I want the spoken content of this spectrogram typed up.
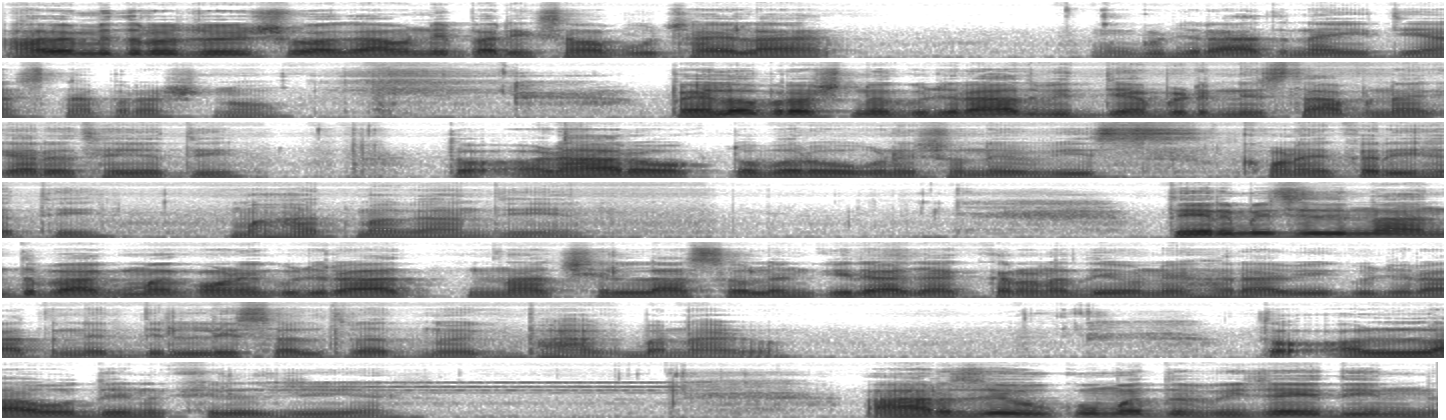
હવે મિત્રો જોઈશું અગાઉની પરીક્ષામાં પૂછાયેલા ગુજરાતના ઇતિહાસના પ્રશ્નો. પહેલો પ્રશ્ન, ગુજરાત વિદ્યાપીઠની સ્થાપના ક્યારે થઈ હતી? તો અઢાર ઓક્ટોબર ઓગણીસો ને વીસ કોણે કરી હતી? મહાત્મા ગાંધીએ. તેરમી સદીના અંતભાગમાં કોણે ગુજરાતના છેલ્લા સોલંકી રાજા કર્ણદેવને હરાવી ગુજરાતને દિલ્હી સલ્તનતનો એક ભાગ બનાવ્યો? તો અલ્લાઉદ્દીન ખિલજીએ. આરઝી હુકુમત વિજય દિન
